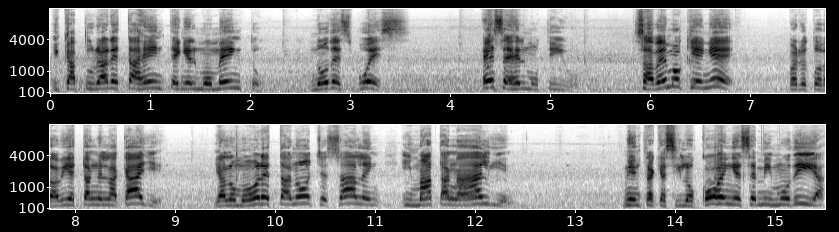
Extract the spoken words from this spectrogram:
y capturar a esta gente en el momento, no después. Ese es el motivo. Sabemos quién es, pero todavía están en la calle. Y a lo mejor esta noche salen y matan a alguien. Mientras que si lo cogen ese mismo día,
